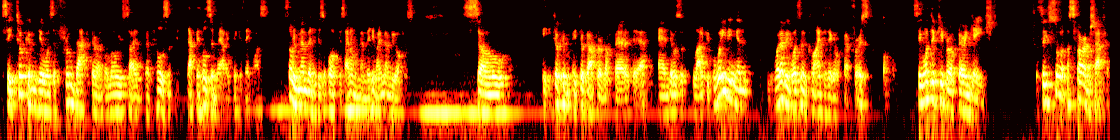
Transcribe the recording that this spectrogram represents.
So he took him. There was a frum doctor on the Lower East Side of Hills, Dr. Hilsenberg, I think his name was. I still remember his office. I don't remember him. I remember the office. So he took him, he took Upper Rachber there, and there was a lot of people waiting, and whatever he wasn't inclined to take Rachber first. So he wanted to keep Rachber engaged. So he saw a Svarim Shafa.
